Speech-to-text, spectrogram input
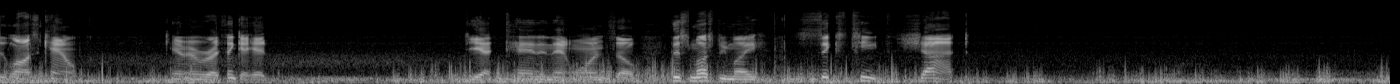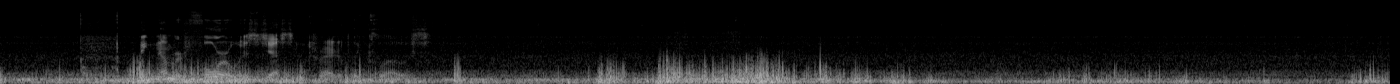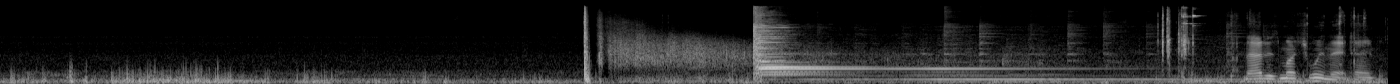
Lost count. Can't remember, I think I had, yeah, 10 in that one. So this must be my 16th shot. I think number four was just incredibly close. Not as much wind that time.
